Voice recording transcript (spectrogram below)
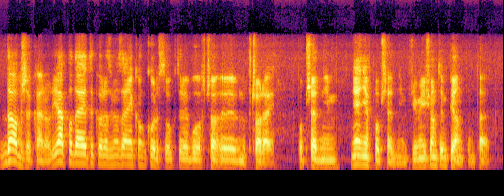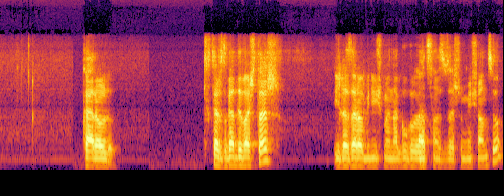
Dobrze, Karol. Ja podaję tylko rozwiązanie konkursu, które było y, wczoraj, w poprzednim, nie, nie w poprzednim, w 95, tak. Karol, chcesz zgadywać też? Ile zarobiliśmy na Google AdSense w zeszłym miesiącu?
